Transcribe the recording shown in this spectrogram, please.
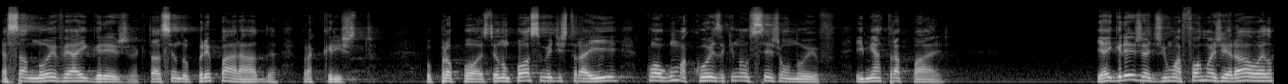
Essa noiva é a igreja que está sendo preparada para Cristo. O propósito. Eu não posso me distrair com alguma coisa que não seja um noivo e me atrapalhe. E a igreja, de uma forma geral, ela,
